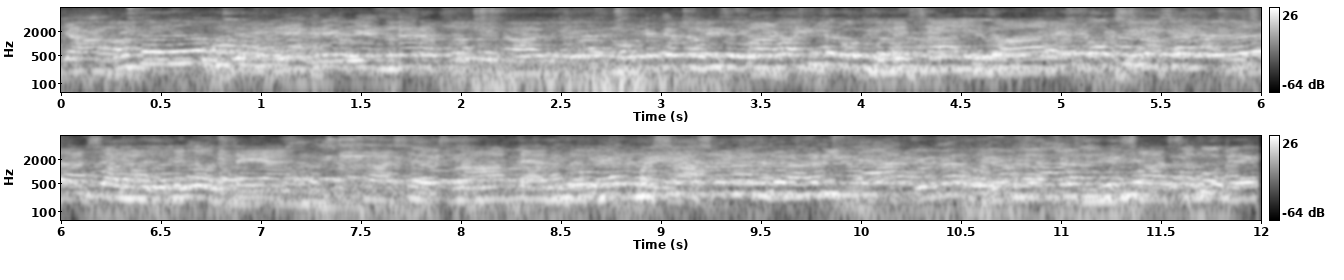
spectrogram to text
ਜਾਣ ਦੀ ਦੇਖ ਰਹੇ ਹੋ ਕਿ ਅੰਦਰ ਮੌਕੇ ਤੇ ਪੁਲਿਸ ਪਾਰਟੀ ਪੁਲਿਸ ਵਾਲੀ ਬਾਹਰ ਹੈ ਪ੍ਰਸ਼ਾਸਨ ਮੌਕੇ ਦੇ ਉੱਤੇ ਹੈ ਪ੍ਰਸ਼ਾਸਨ ਦੇ ਨਾਂ ਤੇ ਅੰਦਰ ਪ੍ਰਸ਼ਾਸਨ ਅੰਦਰ ਹੋਇਆ। ਪ੍ਰਸ਼ਾਸਨ ਦੇ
